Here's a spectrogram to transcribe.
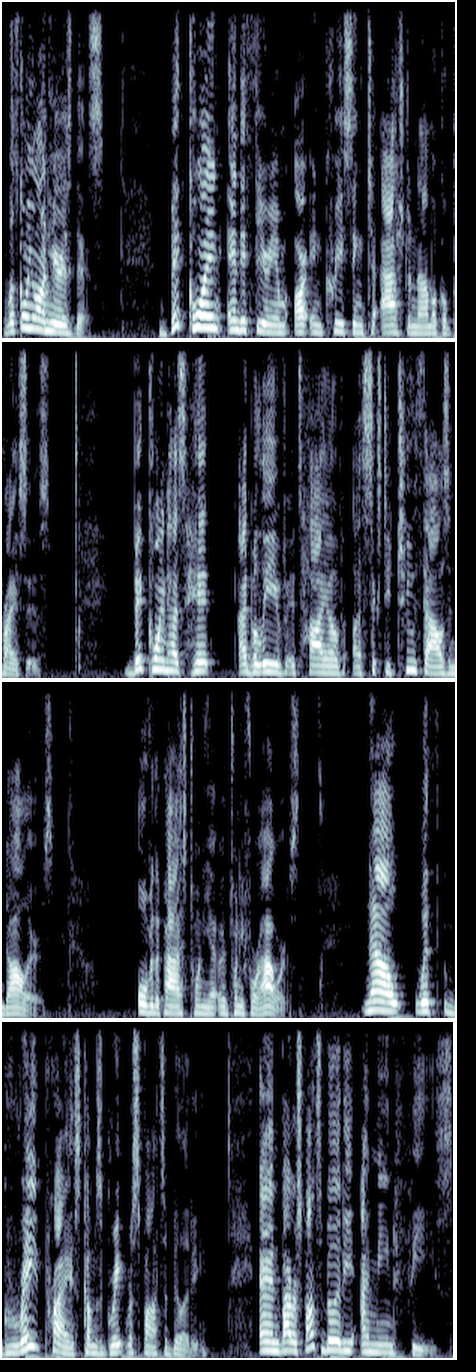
What's going on here is this Bitcoin and Ethereum are increasing to astronomical prices. Bitcoin has hit, I believe, its high of uh, $62,000 over the past 20 uh, 24 hours. Now, with great price comes great responsibility. And by responsibility, I mean fees.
